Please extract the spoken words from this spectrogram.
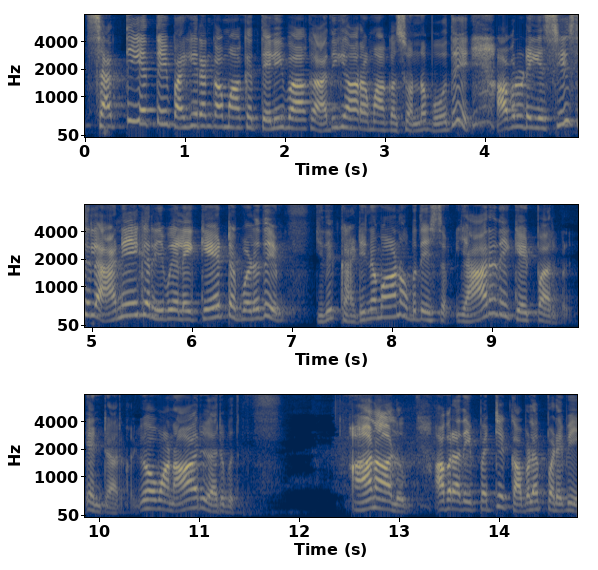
சத்தியத்தை பகிரங்கமாக தெளிவாக அதிகாரமாக சொன்னபோது அவருடைய சீசில் அநேகர் இவைகளை கேட்ட பொழுது இது கடினமான உபதேசம். யார் அதை கேட்பார்கள்? என்றார்கள். யோவான் ஆறு அறுபது. ஆனாலும் அவர் அதை பற்றி கவலைப்படவே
